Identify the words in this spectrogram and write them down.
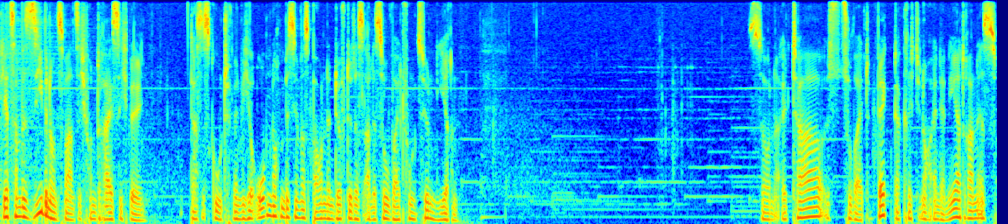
Jetzt haben wir 27 von 30 Villen. Das ist gut. Wenn wir hier oben noch ein bisschen was bauen, dann dürfte das alles soweit funktionieren. So, ein Altar ist zu weit weg. Da kriegt ihr noch einen, der näher dran ist.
